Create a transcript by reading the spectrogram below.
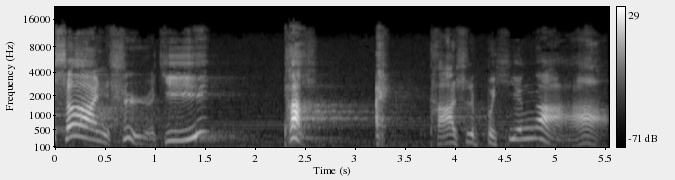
山社稷？他，哎，他是不行啊！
